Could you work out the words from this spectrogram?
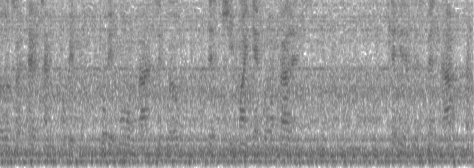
Oh, looks like fifth temp probably probably more unbalanced it will. This machine might get more unbalanced. Definitely doesn't spin that.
